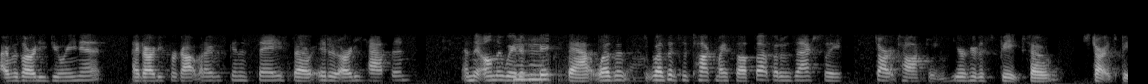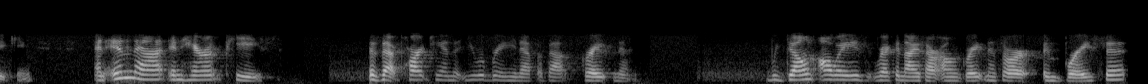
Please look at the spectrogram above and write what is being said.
I was already doing it. I'd already forgot what I was going to say, so it had already happened. And the only way mm-hmm. to fix that wasn't wasn't to talk myself up, but it was actually start talking. You're here to speak, so start speaking. And in that inherent peace is that part, Jann, that you were bringing up about greatness. We don't always recognize our own greatness or embrace it.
